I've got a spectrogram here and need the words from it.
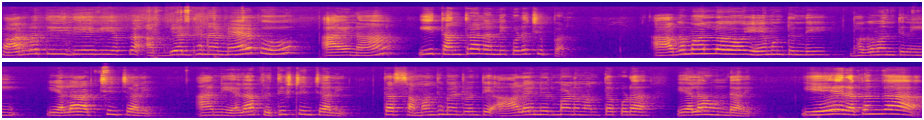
పార్వతీదేవి యొక్క అభ్యర్థన మేరకు ఆయన ఈ తంత్రాలన్నీ కూడా చెప్పారు. ఆగమాల్లో ఏముంటుంది? భగవంతుని ఎలా అర్చించాలి? ఆయన్ని ఎలా ప్రతిష్ఠించాలి? తత్సంబంధమైనటువంటి ఆలయ నిర్మాణం అంతా కూడా ఎలా ఉండాలి? ఏ రకంగా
